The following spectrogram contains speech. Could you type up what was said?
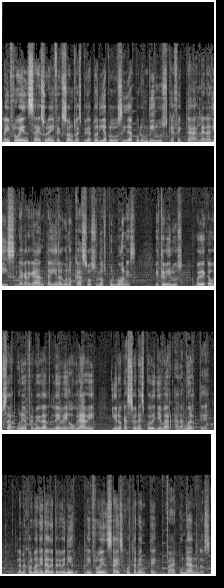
La influenza es una infección respiratoria producida por un virus que afecta la nariz, la garganta y en algunos casos los pulmones. Este virus puede causar una enfermedad leve o grave y en ocasiones puede llevar a la muerte. La mejor manera de prevenir la influenza es justamente vacunándose.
